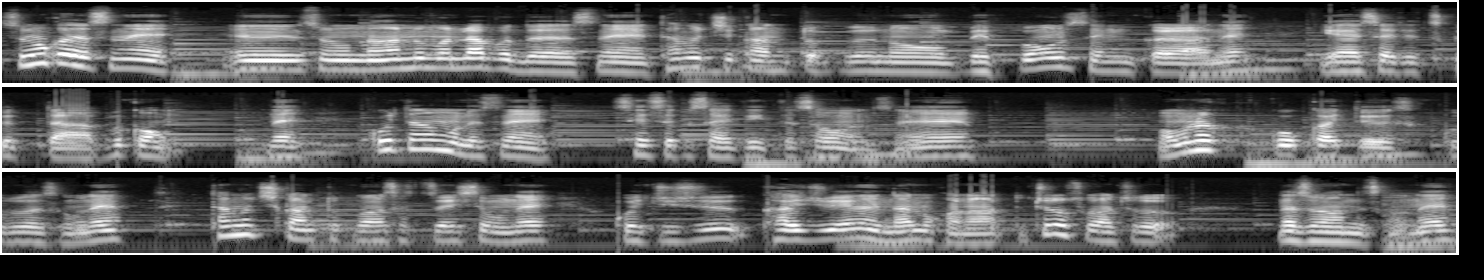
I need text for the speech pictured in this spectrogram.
その他ですね、えー、その長沼ラボでですね、田口監督の別府温泉からね、依頼されて作ったブコン、ね、こういったのもですね、制作されていたそうなんですね。まもなく公開ということですけどね、田口監督が撮影してもね、これ自主怪獣映画になるのかなって、ちょっとそれはちょっと謎なんですけどね。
